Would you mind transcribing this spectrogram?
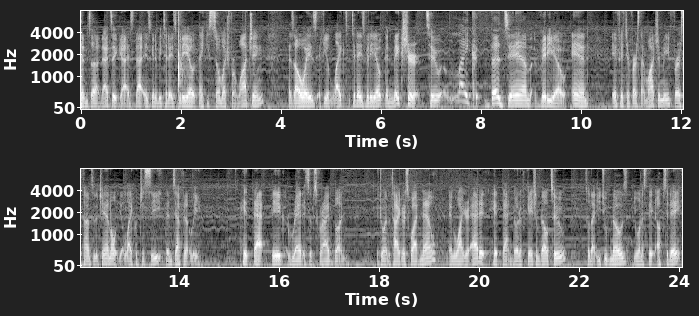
And uh, that's it, guys. That is going to be today's video. Thank you so much for watching. As always, if you liked today's video, then make sure to like the damn video. And if it's your first time watching me, first time to the channel, you like what you see, then definitely hit that big red subscribe button to Join the Tiger Squad now, and while you're at it, hit that notification bell too, so that YouTube knows you want to stay up to date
